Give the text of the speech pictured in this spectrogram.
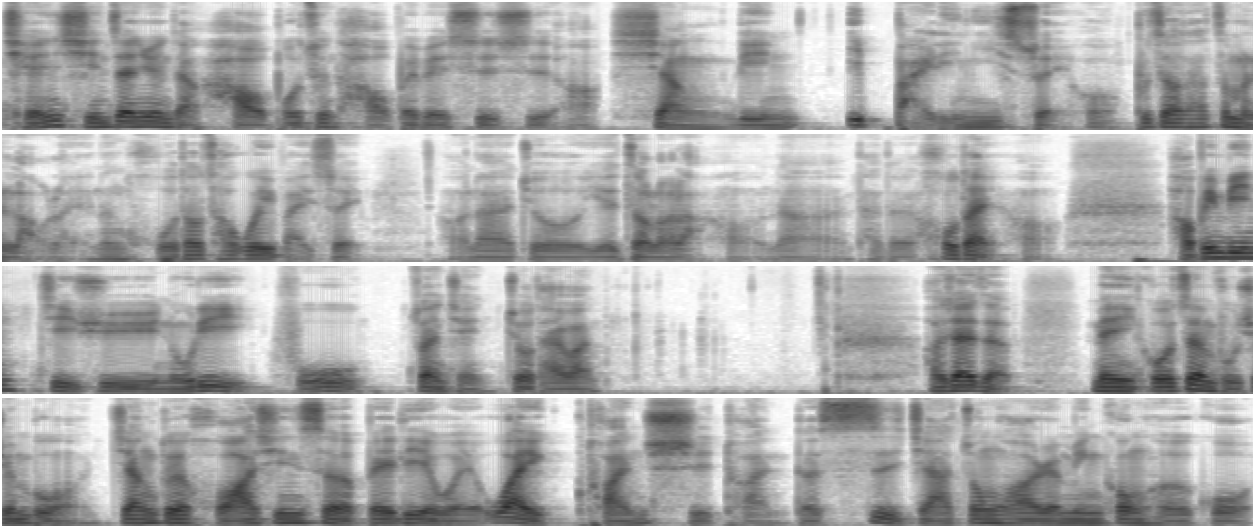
前行政院长郝柏村郝贝贝逝世啊，享龄一百零一岁哦，不知道他这么老了，能活到超过一百岁，好，那就也走了啦。哦，那他的后代哦，郝彬彬继续努力服务赚钱救台湾。好，下一则。美国政府宣布，将对华新社被列为外团使团的四家中华人民共和国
